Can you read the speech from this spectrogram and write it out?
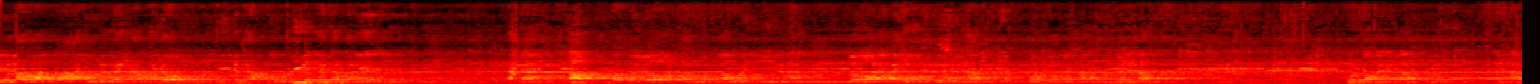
คนเราหวานหวานอยู่นะครับไม่ยอมทีนะครับเกือเที่ยงนะครับตอนนี้นะอ้าวต้องมายอดหัวเข่าไม่ดีนะฮะยอดแล้วไม่ยอมด้วยนะครับคนต่อไปครับไปเลยครับคนต่อไปนะครับนะครับ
